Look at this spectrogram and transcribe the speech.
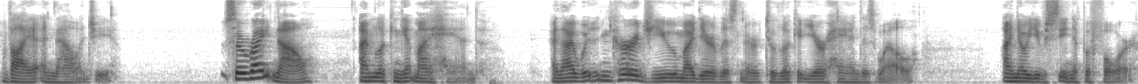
via analogy. So, right now, I'm looking at my hand, and I would encourage you, my dear listener, to look at your hand as well. I know you've seen it before,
